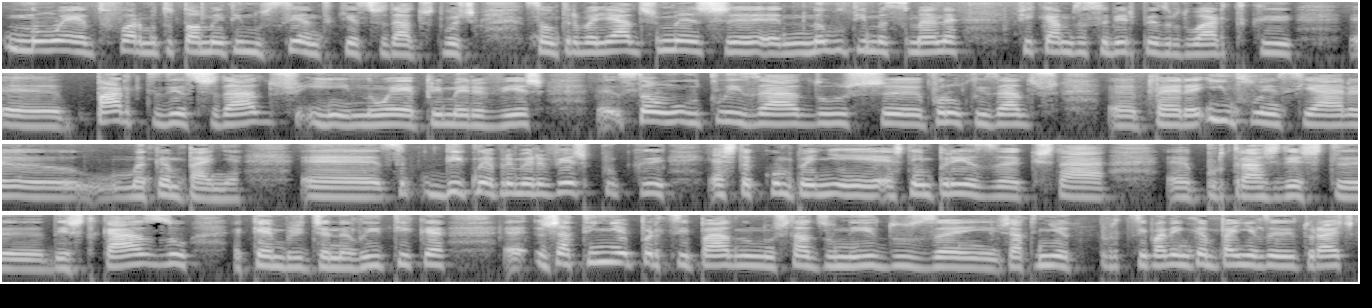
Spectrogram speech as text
não é de forma totalmente inocente que esses dados depois são trabalhados, mas eh, na última semana ficámos a saber, Pedro Duarte, que parte desses dados, e não é a primeira vez, são utilizados, foram utilizados para influenciar uma campanha. Digo que não é a primeira vez porque esta companhia, esta empresa que está por trás deste, deste caso, a Cambridge Analytica, já tinha participado nos Estados Unidos, em, já tinha participado em campanhas eleitorais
